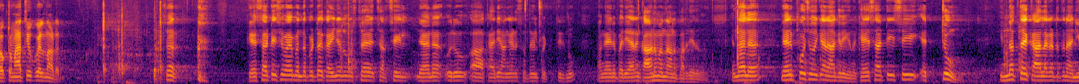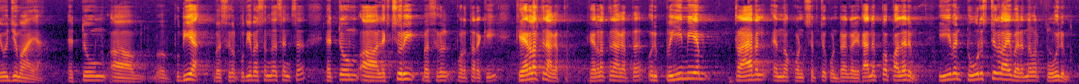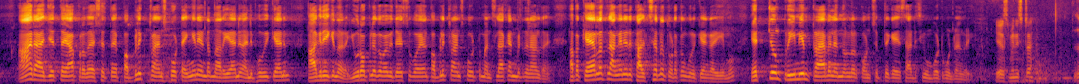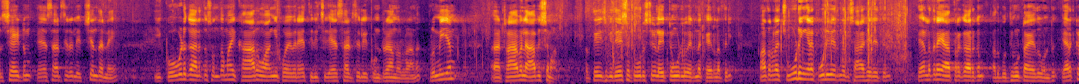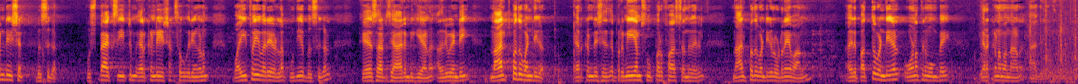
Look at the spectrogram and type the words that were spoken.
Doctor Mathew Kuzhalnadan sir K S R T സിയുമായി ബന്ധപ്പെട്ട് കഴിഞ്ഞ ദിവസത്തെ ചർച്ചയിൽ ഞാൻ ഒരു കാര്യം അങ്ങയുടെ ശ്രദ്ധയിൽപ്പെട്ടിരുന്നു. അങ്ങ് അതിന് പരിഹാരം കാണുമെന്നാണ് പറഞ്ഞിരുന്നത്. എന്നാൽ ഞാനിപ്പോൾ ചോദിക്കാൻ ആഗ്രഹിക്കുന്നത് K S R T C ഏറ്റവും ഇന്നത്തെ കാലഘട്ടത്തിന് അനുയോജ്യമായ ഏറ്റവും പുതിയ ബസ്സുകൾ പുതിയ ബസ് എന്ന സെൻസ് ഏറ്റവും ലക്ഷറി ബസ്സുകൾ പുറത്തിറക്കി കേരളത്തിനകത്ത് കേരളത്തിനകത്ത് ഒരു പ്രീമിയം ട്രാവൽ എന്ന കോൺസെപ്റ്റ് കൊണ്ടുവരാൻ കഴിയും. കാരണം ഇപ്പോൾ പലരും ഈവൻ ടൂറിസ്റ്റുകളായി വരുന്നവർ പോലും ആ രാജ്യത്തെ ആ പ്രദേശത്തെ പബ്ലിക് ട്രാൻസ്പോർട്ട് എങ്ങനെയുണ്ടെന്ന് അറിയാനും അനുഭവിക്കാനും ആഗ്രഹിക്കുന്നവർ യൂറോപ്പിലൊക്കെ പോയി വിദേശത്ത് പോയാൽ പബ്ലിക് ട്രാൻസ്പോർട്ട് മനസ്സിലാക്കാൻ പറ്റുന്ന ആളുടെ അപ്പോൾ കേരളത്തിൽ അങ്ങനെ ഒരു കൾച്ചറിന് തുടക്കം കുറിക്കാൻ കഴിയുമോ? ഏറ്റവും പ്രീമിയം ട്രാവൽ എന്നുള്ള ഒരു concept K S R T C മുമ്പോട്ട് കൊണ്ടുവരാൻ കഴിയും. യെസ് മിനിസ്റ്റർ തീർച്ചയായിട്ടും കെ എസ് ആർ സിയുടെ ലക്ഷ്യം തന്നെ ഈ കോവിഡ് കാലത്ത് സ്വന്തമായി കാറ് വാങ്ങിപ്പോയവരെ തിരിച്ച് കെ എസ് ആർ സിയിലേക്ക് കൊണ്ടുവരാമെന്നുള്ളതാണ് പ്രീമിയം ട്രാവൽ ആവശ്യമാണ്. പ്രത്യേകിച്ച് വിദേശ ടൂറിസ്റ്റുകൾ ഏറ്റവും കൂടുതൽ വരുന്ന കേരളത്തിൽ. മാത്രമല്ല ചൂട് ഇങ്ങനെ കൂടി വരുന്ന ഒരു സാഹചര്യത്തിൽ കേരളത്തിലെ യാത്രക്കാർക്കും അത് ബുദ്ധിമുട്ടായതുകൊണ്ട് എയർ കണ്ടീഷൻ ബസ്സുകൾ പുഷ് ബാക്ക് സീറ്റും എയർ കണ്ടീഷൻ സൗകര്യങ്ങളും വൈഫൈ വരെയുള്ള പുതിയ ബസ്സുകൾ K S R T C ആരംഭിക്കുകയാണ്. അതിനുവേണ്ടി നാൽപ്പത് വണ്ടികൾ air condition premium super fast എന്ന പേരിൽ നാൽപ്പത് വണ്ടികൾ ഉടനെ വാങ്ങും. അതിൽ പത്ത് വണ്ടികൾ ഓണത്തിന് മുമ്പേ ഇറക്കണമെന്നാണ് ആഗ്രഹിക്കുന്നത്.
